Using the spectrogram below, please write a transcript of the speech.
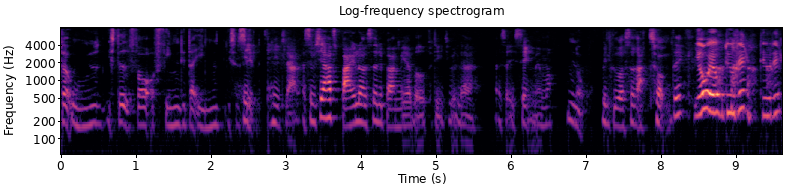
derude, i stedet for at finde det derinde i sig helt, selv. Helt klart. Altså hvis jeg har haft spejler, så er det bare mere været, fordi de vil have altså, i seng med mig. No. Hvilket også er ret tomt, ikke? Jo, jo, det er jo det. det, er jo det.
